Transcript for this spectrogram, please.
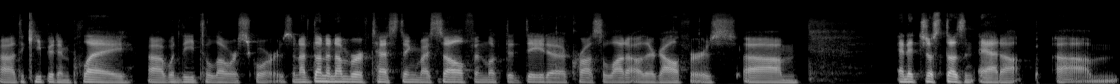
uh, to keep it in play uh, would lead to lower scores. And I've done a number of testing myself and looked at data across a lot of other golfers, um, and it just doesn't add up. Um,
